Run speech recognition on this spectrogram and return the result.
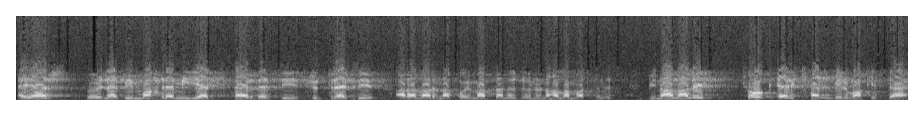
Eğer böyle bir mahremiyet perdesi, sütresi aralarına koymazsanız önünü alamazsınız. Binaenaleyh çok erken bir vakitte,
